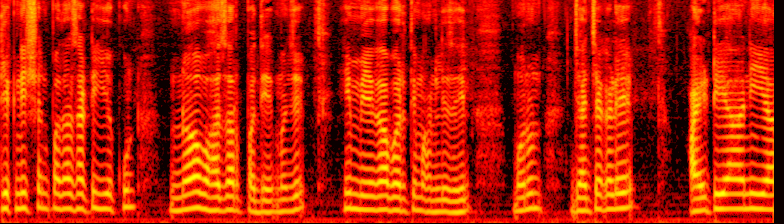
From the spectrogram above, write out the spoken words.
टेक्निशियन पदासाठी एकूण नऊ हजार पदे म्हणजे ही मेगा भरती मानली जाईल. म्हणून ज्यांच्याकडे आय टी आय आणि या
